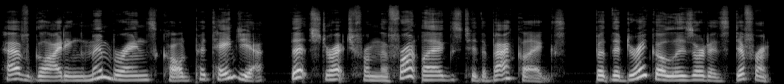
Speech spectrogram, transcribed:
have gliding membranes called patagia that stretch from the front legs to the back legs, but the Draco lizard is different.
